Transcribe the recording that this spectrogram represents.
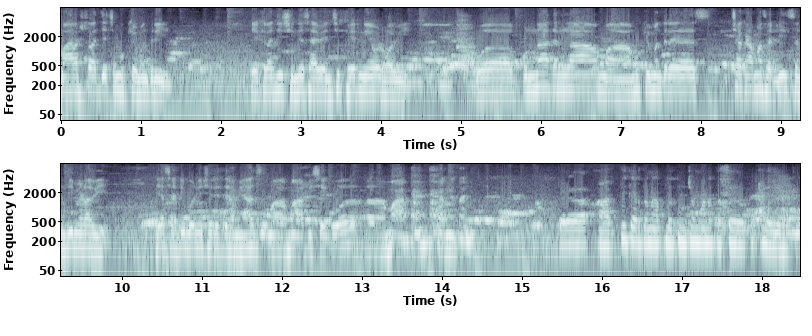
महाराष्ट्र राज्याचे मुख्यमंत्री एकनाथजी शिंदे साहेब यांची फेरनिवड व्हावी व पुन्हा त्यांना म- मुख्यमंत्र्याच्या कामासाठी संधी मिळावी यासाठी बनेश्वरी येथे आम्ही आज म- महाअभिषेक व महाआरती करण्यात आली. तर आरती करताना आपलं तुमच्या मनात असं कुठलं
